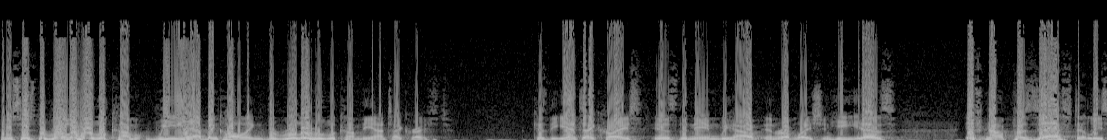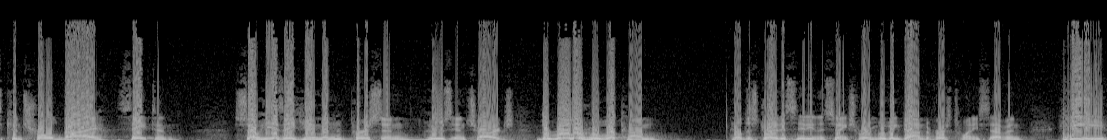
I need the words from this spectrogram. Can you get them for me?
And it says, "The ruler who will come." We have been calling the ruler who will come the Antichrist. Because the Antichrist is the name we have in Revelation. He is, if not possessed, at least controlled by Satan. So he is a human person who's in charge, the ruler who will come. He'll destroy the city and the sanctuary. Moving down to verse 27. He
